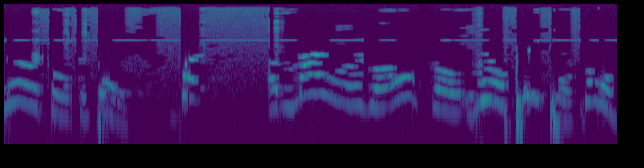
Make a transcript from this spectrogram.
miracle today. But admirers are also real people. Come on.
